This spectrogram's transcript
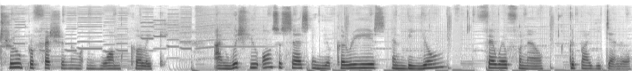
true professional and warm colleague. I wish you all success in your careers and beyond. Farewell for now. Goodbye, General.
